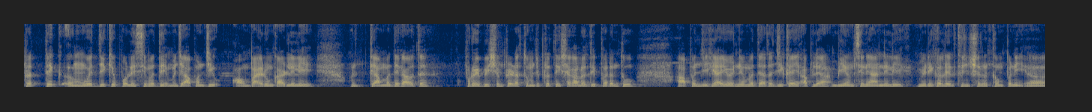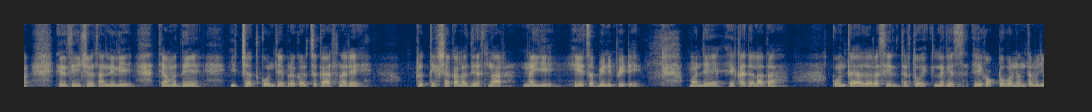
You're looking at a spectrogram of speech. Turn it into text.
प्रत्येक वैद्यकीय पॉलिसीमध्ये म्हणजे आपण जी बाहेरून काढलेली आहे त्यामध्ये काय होतं? प्रोहिबिशन पिरियड असतो म्हणजे प्रतीक्षा कालावधी. परंतु आपण जी ह्या योजनेमध्ये आता जी काही आपल्या बी एम सीने आणलेली medical health insurance company health insurance आणलेली आहे त्यामध्ये हिच्यात कोणत्याही प्रकारचं काय असणार आहे? प्रतीक्षा कालावधी असणार नाही आहे ह्याचं बेनिफिट आहे. म्हणजे एखाद्याला आता कोणताही आजार असेल तर तो लगेच एक ऑक्टोबरनंतर म्हणजे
